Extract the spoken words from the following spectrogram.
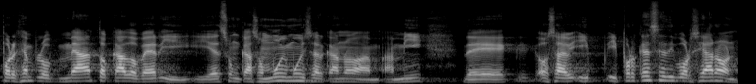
por ejemplo, me ha tocado ver, y, es un caso muy, muy cercano a, mí, de, o sea, ¿y, por qué se divorciaron?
